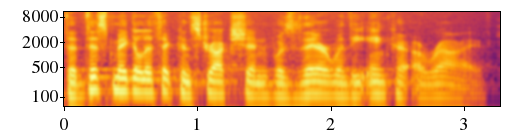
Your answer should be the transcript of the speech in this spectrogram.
that this megalithic construction was there when the Inca arrived.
